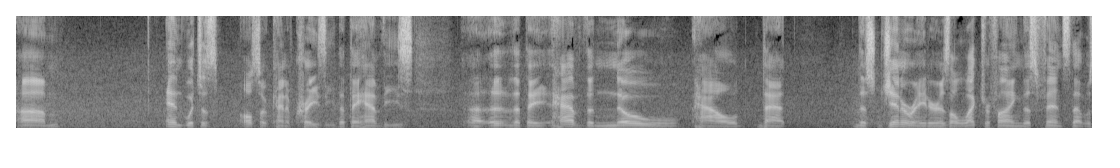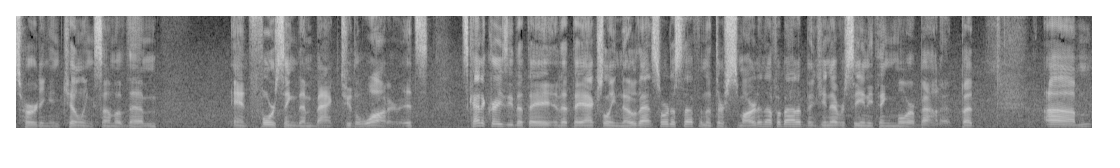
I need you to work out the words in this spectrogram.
Um, and which is also kind of crazy that they have these uh, uh, that they have the know-how that this generator is electrifying this fence that was hurting and killing some of them and forcing them back to the water. It's it's kind of crazy that they that they actually know that sort of stuff and that they're smart enough about it, but you never see anything more about it. But um,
